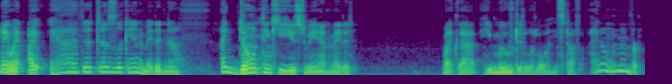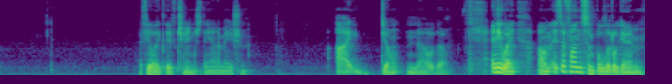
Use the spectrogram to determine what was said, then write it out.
Anyway, I yeah, it does look animated now. I don't think he used to be animated like that. He moved it a little and stuff. I don't remember. I feel like they've changed the animation. I don't know though. Anyway, um, it's a fun, simple little game.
